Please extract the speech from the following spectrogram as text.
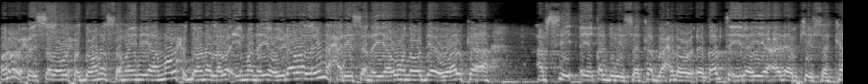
ruuxu isagoo wuxuu doono samaynaya ama wuxuu doono laba imanaya oo yidhaha waa laga naxariisanaya uunoo dee uu halkaa cabsi ay qalbigiisa ka baxdo oo ciqaabta ilaahay iyo cadaabkiisa ka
